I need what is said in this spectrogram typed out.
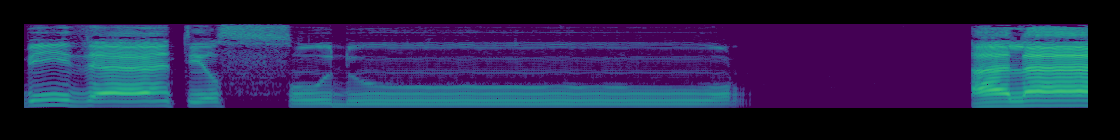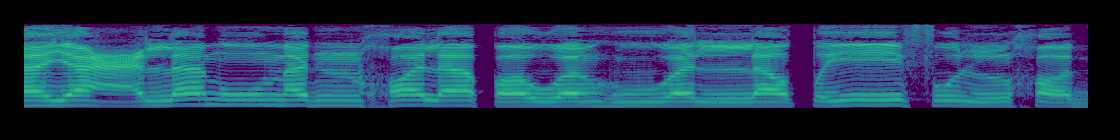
بذات الصدور. ألا يعلم من خلق وهو اللطيف الخبير؟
